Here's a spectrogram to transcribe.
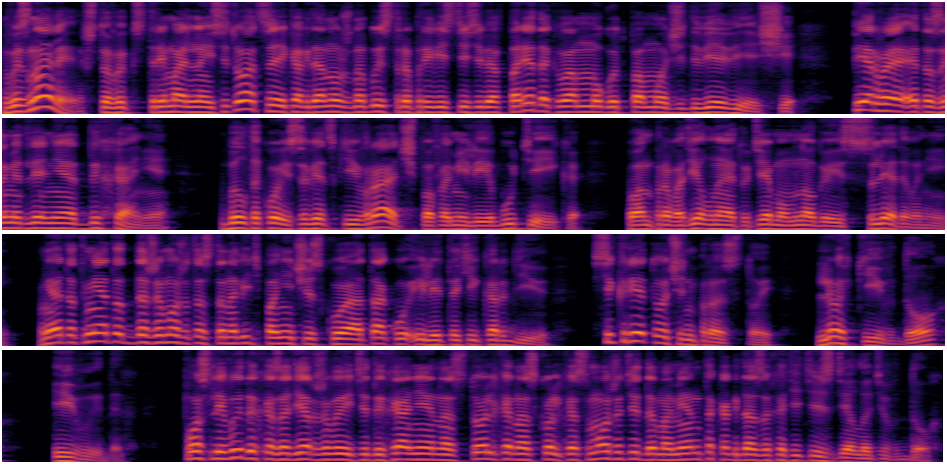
Вы знали, что в экстремальной ситуации, когда нужно быстро привести себя в порядок, вам могут помочь две вещи. Первое – это замедление дыхания. Был такой советский врач по фамилии Бутейко. Он проводил на эту тему много исследований. Этот метод даже может остановить паническую атаку или тахикардию. Секрет очень простой. Легкий вдох и выдох. После выдоха задерживаете дыхание настолько, насколько сможете до момента, когда захотите сделать вдох.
